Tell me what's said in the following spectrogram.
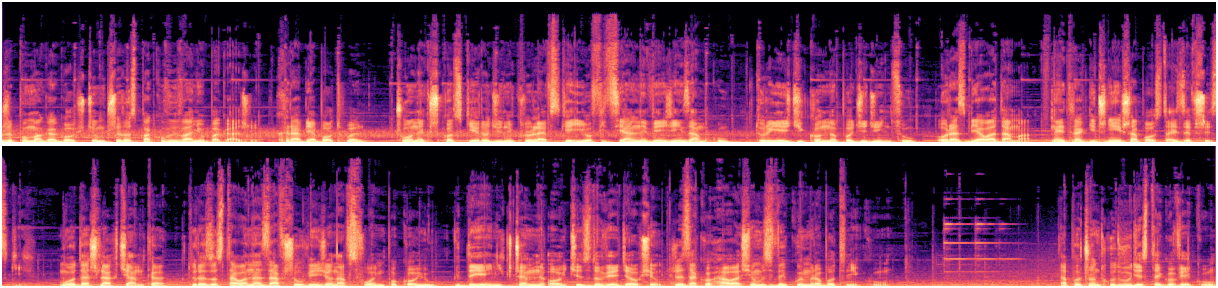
że pomaga gościom przy rozpakowywaniu bagaży. Hrabia Botwell, członek szkockiej rodziny królewskiej i oficjalny więzień zamku, który jeździ konno po dziedzińcu, oraz Biała Dama, najtragiczniejsza postać ze wszystkich. Młoda szlachcianka, która została na zawsze uwięziona w swoim pokoju, gdy jej nikczemny ojciec dowiedział się, że zakochała się w zwykłym robotniku. Na początku XX wieku,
